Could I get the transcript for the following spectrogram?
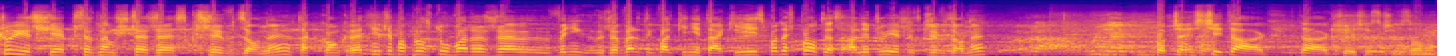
Czujesz się, przyznam szczerze, skrzywdzony, tak konkretnie, czy po prostu uważasz, że, wynik, że werdykt walki nie taki i składasz protest, ale czujesz się skrzywdzony? Po części tak, tak, czuję się skrzywdzony.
